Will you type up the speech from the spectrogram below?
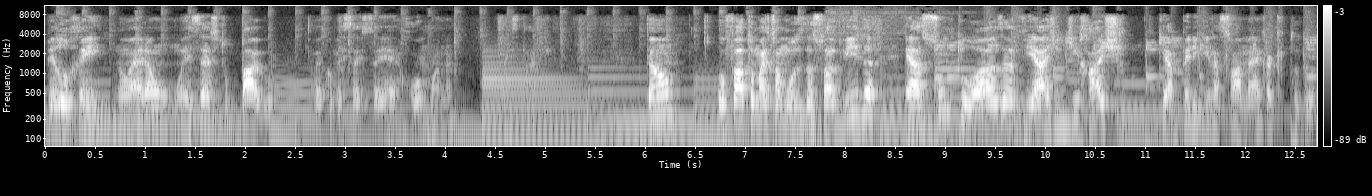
pelo rei, não era um exército pago. Vai começar isso aí, é Roma, né? Mais tarde. Então, o fato mais famoso da sua vida é a suntuosa viagem de Hajj, que é a peregrinação à Meca, que todo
